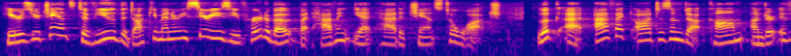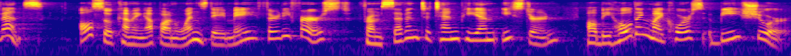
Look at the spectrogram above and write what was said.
Here's your chance to view the documentary series you've heard about but haven't yet had a chance to watch. Look at affectautism.com under events. Also, coming up on Wednesday, May 31st from 7 to 10 p.m. Eastern, I'll be holding my course Be Sure,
